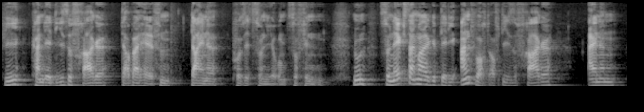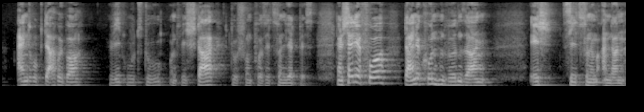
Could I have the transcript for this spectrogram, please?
Wie kann dir diese Frage dabei helfen, deine Positionierung zu finden? Nun, zunächst einmal gibt dir die Antwort auf diese Frage einen Eindruck darüber, wie gut du und wie stark du schon positioniert bist. Dann stell dir vor, deine Kunden würden sagen, ich ziehe zu einem anderen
